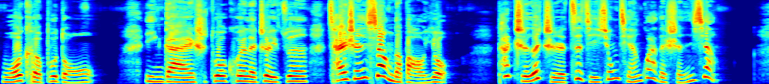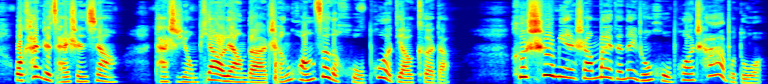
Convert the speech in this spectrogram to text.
我可不懂，应该是多亏了这尊财神像的保佑。”他指了指自己胸前挂的神像，我看着财神像，它是用漂亮的橙黄色的琥珀雕刻的，和市面上卖的那种琥珀差不多。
